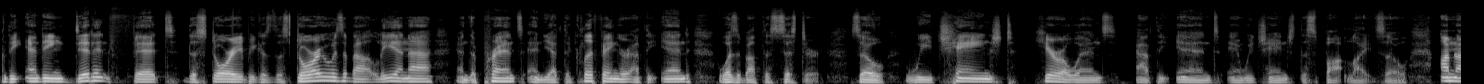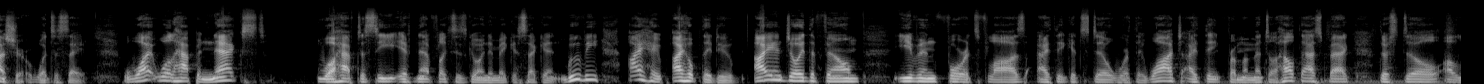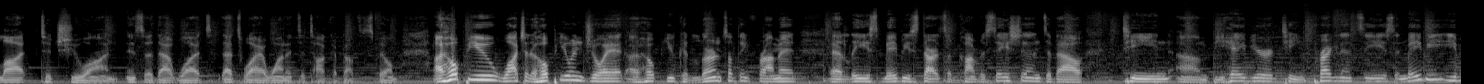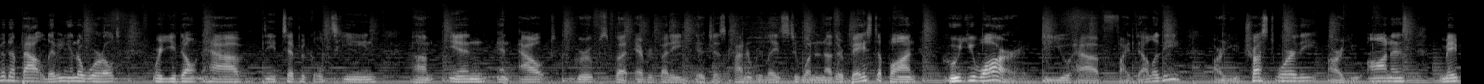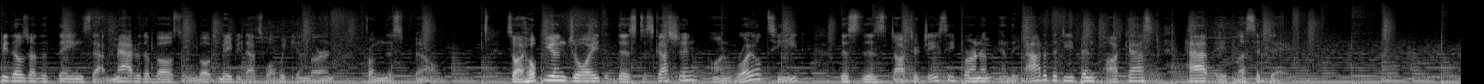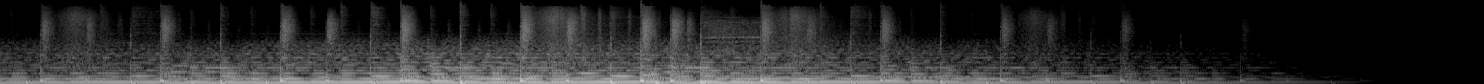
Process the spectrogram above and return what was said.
the ending didn't fit the story because the story was about Lena and the prince, and yet the cliffhanger at the end was about the sister. So we changed heroines at the end and we changed the spotlight. So I'm not sure what to say. What will happen next? We'll have to see if Netflix is going to make a second movie. I hope I hope they do. I enjoyed the film even for its flaws. I think it's still worth a watch. I think from a mental health aspect, there's still a lot to chew on. And so that what that's why I wanted to talk about this film. I hope you watch it. I hope you enjoy it. I hope you could learn something from it. At least maybe start some conversations about teen um, behavior, teen pregnancies, and maybe even about living in a world where you don't have the typical teen um, in and out groups, but everybody it just kind of relates to one another based upon who you are. Do you have fidelity? Are you trustworthy? Are you honest? Maybe those are the things that matter the most, and maybe that's what we can learn from this film. So I hope you enjoyed this discussion on Royalteen. This is Dr. JC Burnham and the Out of the Deep End podcast. Have a blessed day.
